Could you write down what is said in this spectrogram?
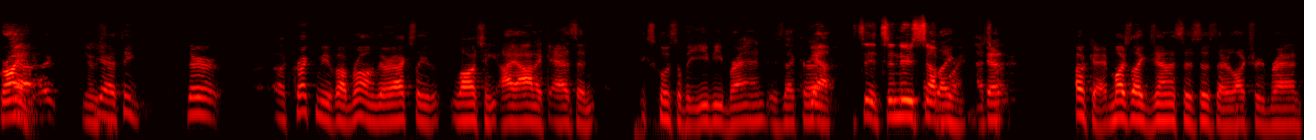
Brian, yeah, I, yeah, I think they're. Uh, correct me if I'm wrong. They're actually launching Ioniq as an exclusively EV brand. Is that correct? Yeah, it's, it's a new sub brand. Like, right. Okay, much like Genesis is their luxury brand.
